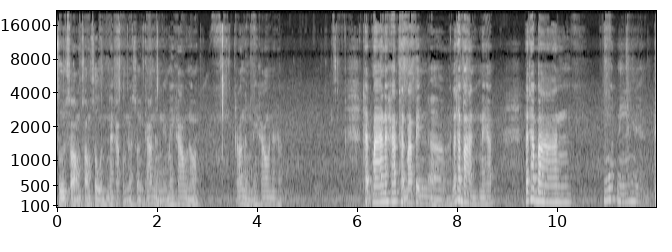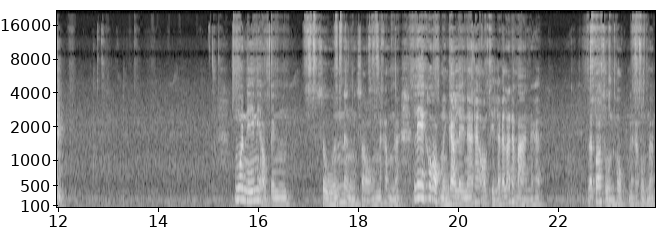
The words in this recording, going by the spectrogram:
ศูนย์สองสองศูนย์นะครับ ผมนะส่วนเก้าหนึ่งเนี่ยไม่เข้าเนาะ เก้าหนึ่งไม่เข้านะครับ ถัดมานะครับ ถัดมาเป็นรัฐบาลนะครับ รัฐบาลงวดนี้เนี่ยงวดนี้นี่ออกเป็นศูนย์หนึ่งสองนะครับผมนะ เลขเขาออกเหมือนกันเลยนะ ทั้งออมสินแล้วก็รัฐบาลนะครับ แล้วก็ศูนย์หกนะครับผมนะ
